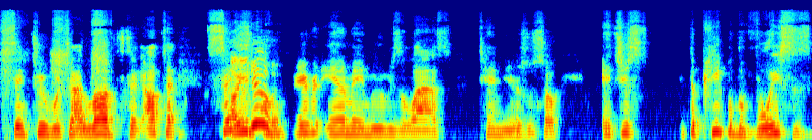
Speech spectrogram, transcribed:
Sing 2, which I love. Sing. I'll tell you. Sing Oh, you is one of do? my favorite anime movies the last 10 years or so. It's just the people, the voices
